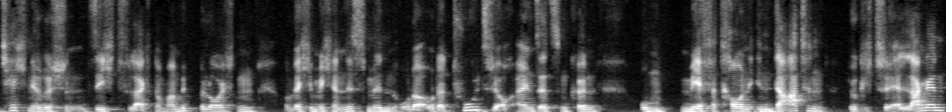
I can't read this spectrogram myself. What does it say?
technischen Sicht vielleicht nochmal mitbeleuchten und welche Mechanismen oder, oder Tools wir auch einsetzen können, um mehr Vertrauen in Daten wirklich zu erlangen,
